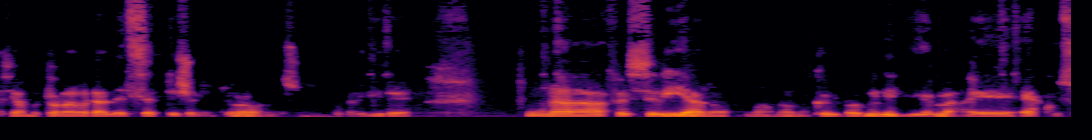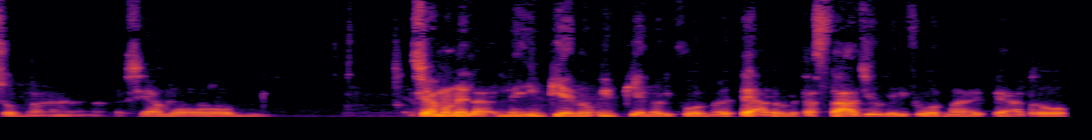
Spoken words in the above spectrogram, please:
siamo attorno alla metà del Settecento, no? vorrei dire una fesseria, no, no, no non credo proprio di dirla, e ecco, insomma, siamo, siamo nella, in, pieno, in pieno riforma del teatro, metastasio che riforma il teatro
